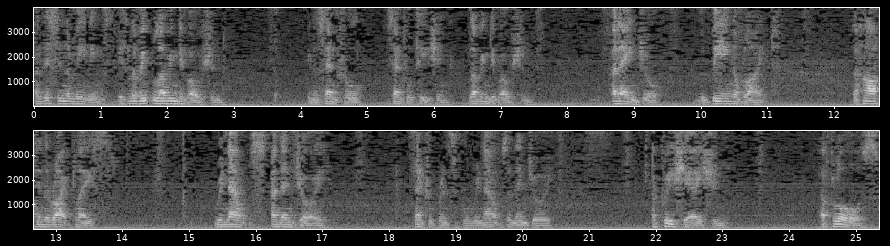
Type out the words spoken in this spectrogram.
And this in the meanings is loving, loving devotion in the central, central teaching, loving devotion, an angel, the being of light, the heart in the right place, renounce and enjoy, central principle, renounce and enjoy, appreciation, applause,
